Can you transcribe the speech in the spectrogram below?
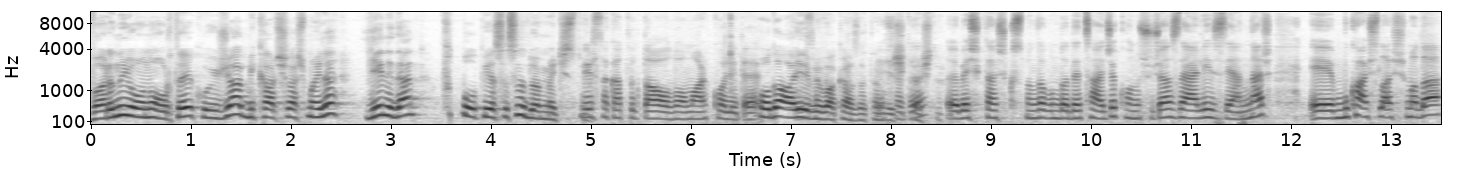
varını yoğunu ortaya koyacağı bir karşılaşmayla yeniden futbol piyasasına dönmek istiyor. Bir sakatlık daha oldu Omar Koli'de. O da ayrı bir vaka zaten yaşadı. Beşiktaş'ta. Ee, Beşiktaş kısmında bunu da detaylıca konuşacağız değerli izleyenler. Ee, bu karşılaşmada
